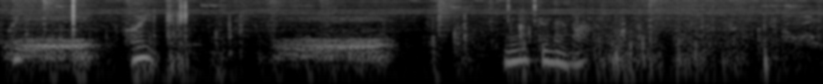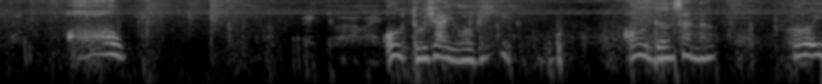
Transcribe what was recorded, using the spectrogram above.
เฮ้ย เฮ้ยมีดอยู่ไหนวะอ้าวโอ้ตัวใหญ่ว่ะพี่โอ้าเดินสั่นนังเฮ้ย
